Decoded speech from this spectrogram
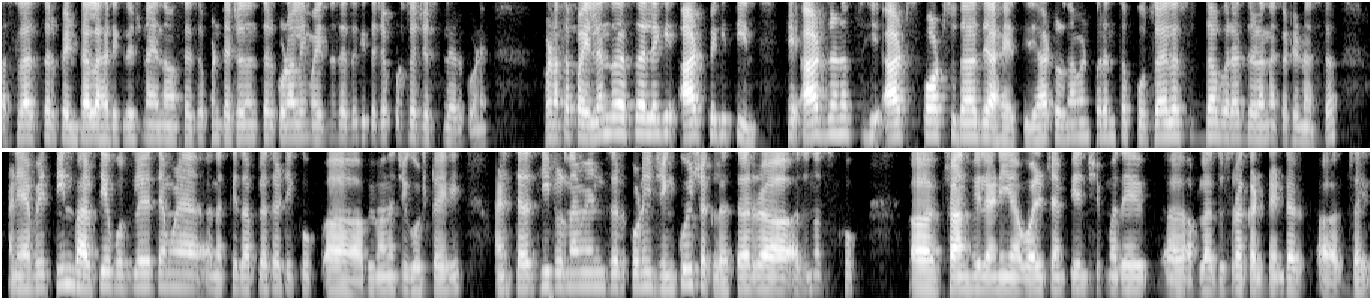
असलाच तर पेंटाला हरिकृष्णा हे नाव असायचं पण त्याच्यानंतर कोणालाही माहीत नसायचं की त्याच्या पुढचा चेस प्लेअर कोण आहे. पण आता पहिल्यांदा असं झालं की आठ पैकी तीन. हे आठ जण ही आठ स्पॉट सुद्धा जे आहेत ह्या टुर्नामेंटपर्यंत पोचायला सुद्धा बऱ्याच जणांना कठीण असतं. आणि यावेळी तीन भारतीय पोचलेले त्यामुळे नक्कीच आपल्यासाठी खूप अभिमानाची गोष्ट आहे ही. आणि त्यात ही टुर्नामेंट जर कोणी जिंकूही शकलं तर अजूनच खूप छान होईल आणि या वर्ल्ड चॅम्पियनशिपमध्ये आपला दुसरा कंटेंडर जाईल.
